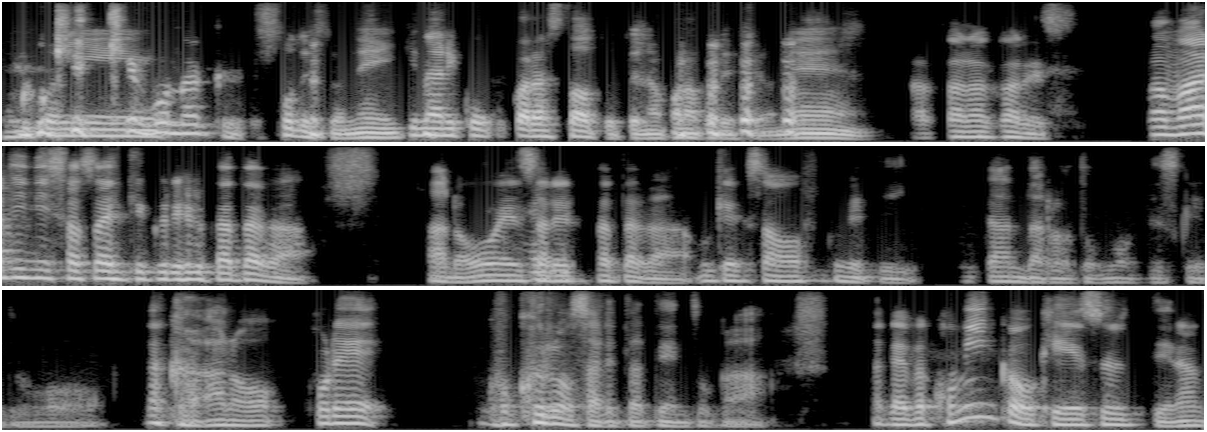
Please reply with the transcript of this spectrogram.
本当に。経験もなく。そうですよね。いきなりここからスタートってなかなかですよね。なかなかです。まあ、周りに支えてくれる方が、あの、応援される方が、お客さんを含めていたんだろうと思うんですけれども、なんか、あの、これ、ご苦労された点とか、なんかやっぱ古民家を経営するってな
